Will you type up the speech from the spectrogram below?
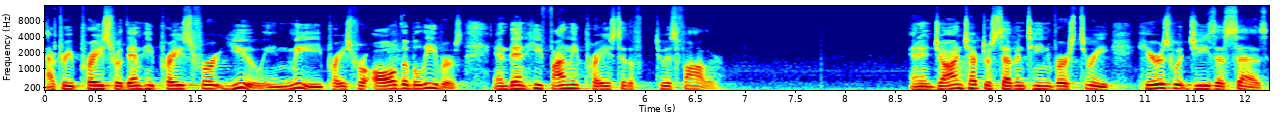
After he prays for them, he prays for you and me. He prays for all the believers. And then he finally prays to, the, to his Father. And in John chapter 17, verse 3, here's what Jesus says.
